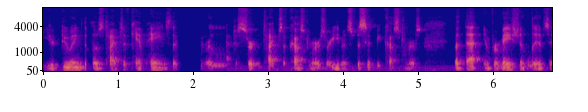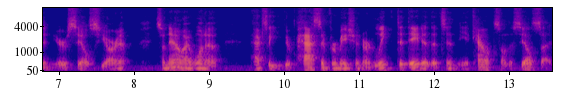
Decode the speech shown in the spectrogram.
you're doing those types of campaigns that relate to certain types of customers or even specific customers, but that information lives in your sales CRM. So now I want to actually either pass information or link to data that's in the accounts on the sales side.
